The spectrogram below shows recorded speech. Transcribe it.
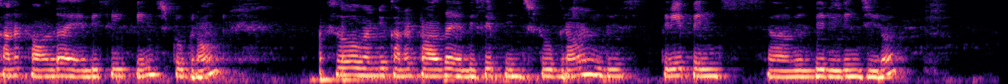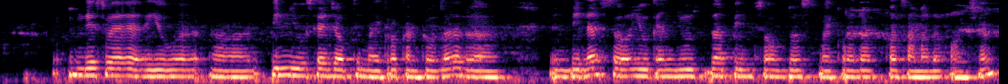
connect all the abc pins to ground. So when you connect all the abc pins to ground these three pins uh, will be reading 0 in this way your uh, pin usage of the microcontroller uh, will be less so you can use the pins of those microcontroller for some other function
